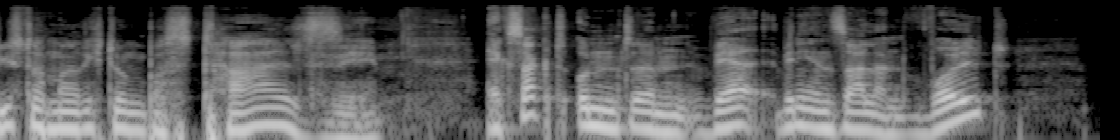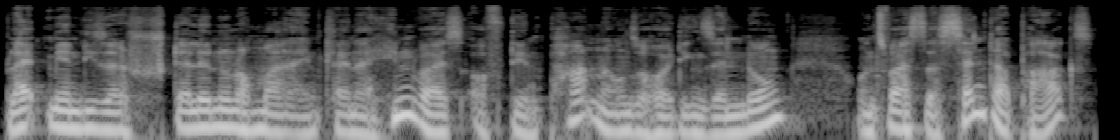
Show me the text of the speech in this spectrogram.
Düst doch mal Richtung Bostalsee. Exakt. Und ähm, wer, wenn ihr ins Saarland wollt, bleibt mir an dieser Stelle nur noch mal ein kleiner Hinweis auf den Partner unserer heutigen Sendung. Und zwar ist das Center Parks.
